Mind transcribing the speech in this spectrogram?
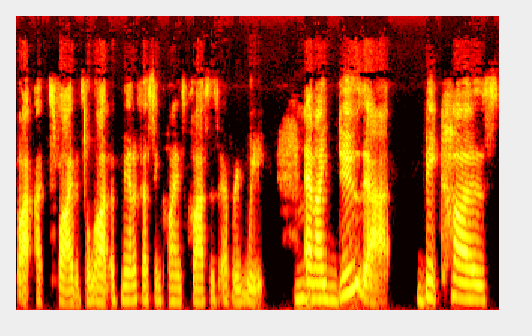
five, it's five, it's a lot of manifesting clients classes every week. Mm. And I do that because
